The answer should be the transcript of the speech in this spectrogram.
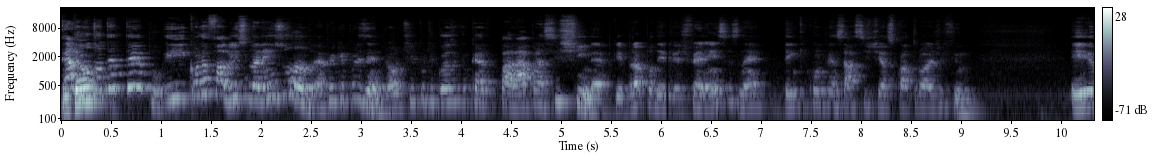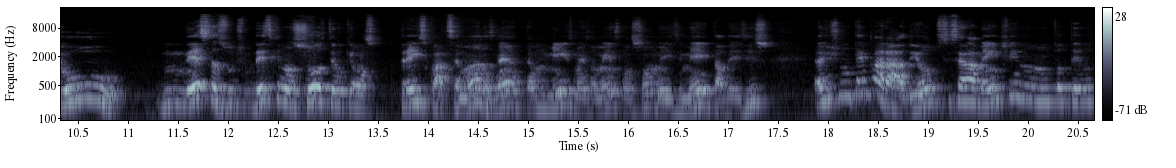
Cara, então... não tô tendo tempo. E quando eu falo isso, não é nem zoando. É porque, por exemplo, é o tipo de coisa que eu quero parar para assistir, né? Porque para poder ver as diferenças, né? Tem que compensar assistir as quatro horas de filme. Eu nessas últimas, desde que lançou, tem o que, umas três, quatro semanas, né? Até um mês mais ou menos, lançou um mês e meio, talvez isso. A gente não tem parado. E eu, sinceramente, não, não tô tendo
